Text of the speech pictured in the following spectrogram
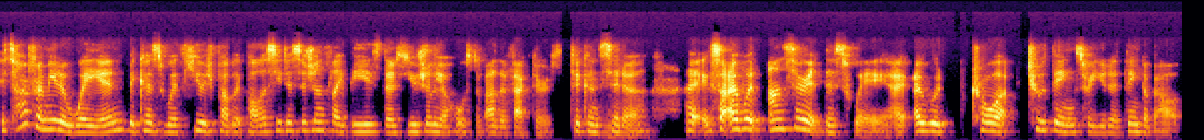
it's hard for me to weigh in because with huge public policy decisions like these, there's usually a host of other factors to consider. Mm-hmm. I, so I would answer it this way I, I would throw up two things for you to think about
